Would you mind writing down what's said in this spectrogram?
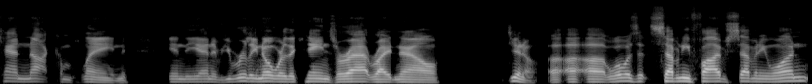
cannot complain. In the end, if you really know where the Canes are at right now, you know, uh, uh, uh, what was it, 75 71?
